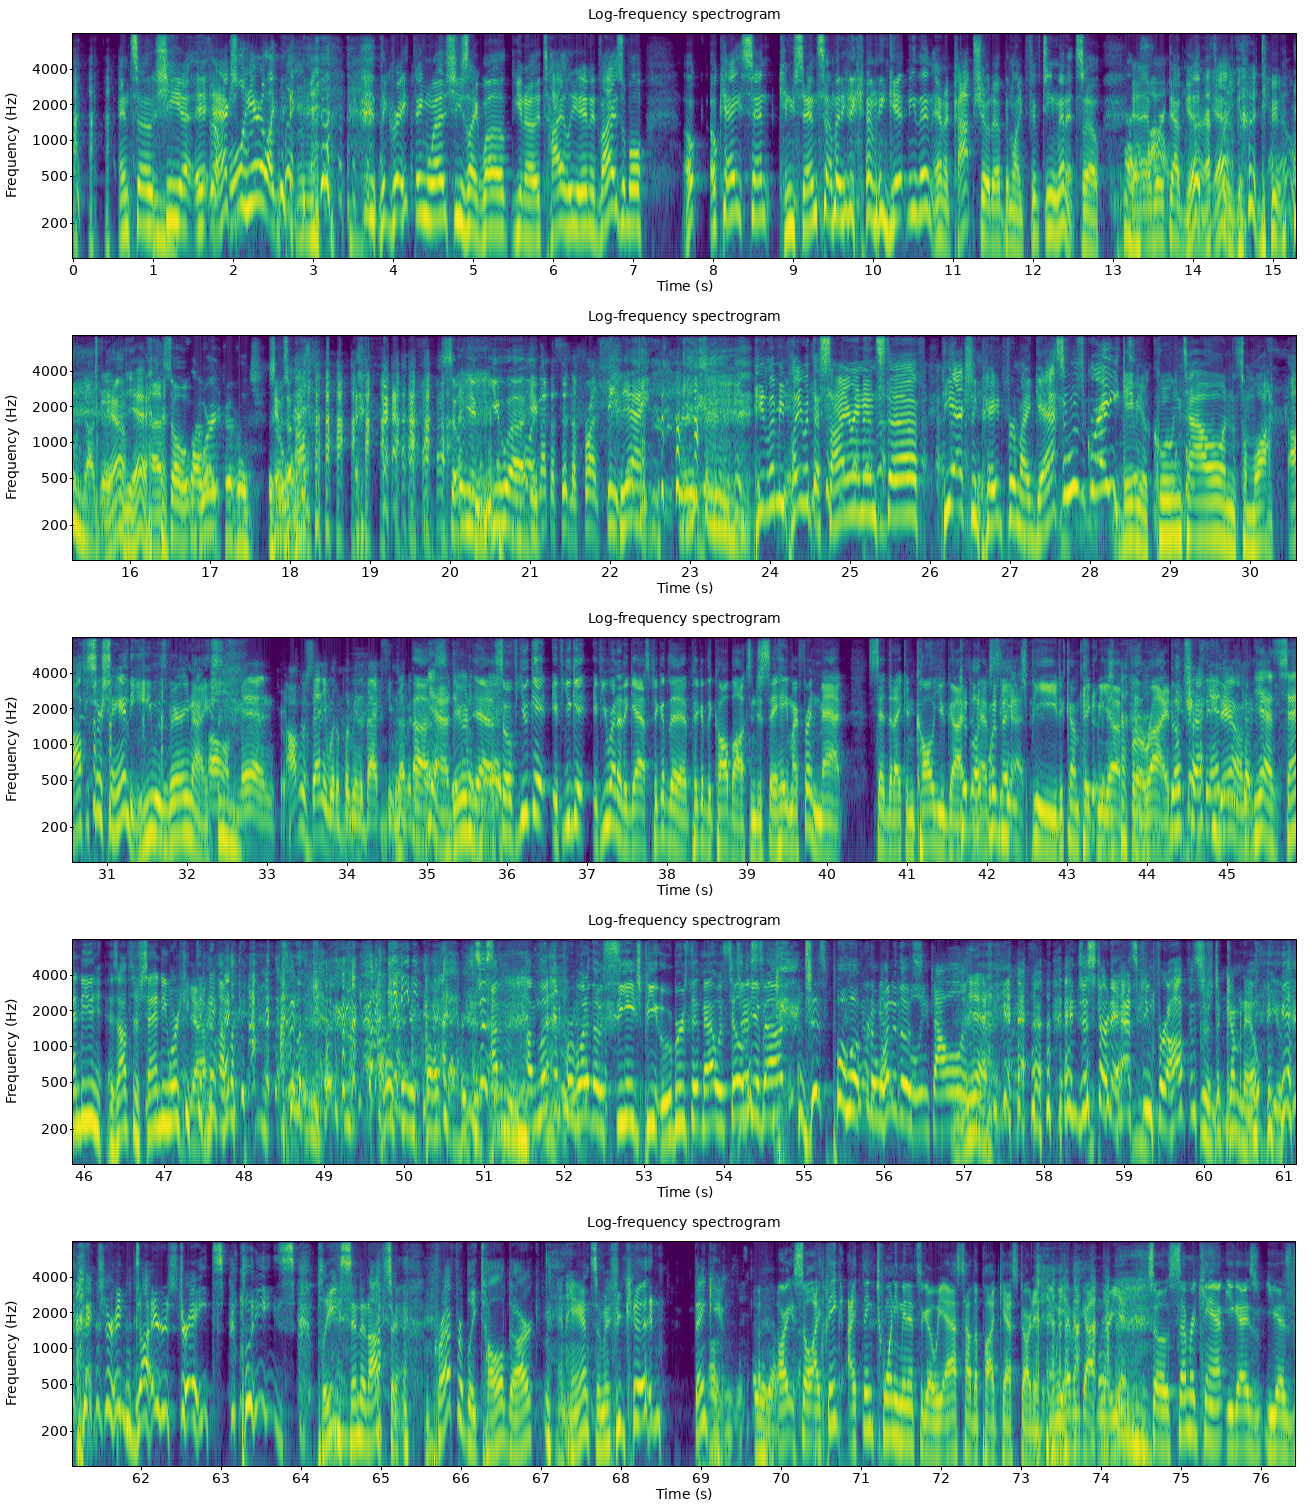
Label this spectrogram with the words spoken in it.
And so she uh, it Is there a actually, here? Like, the great thing was, she's like, "Well, you know, it's highly inadvisable." Oh, okay. Send. Can you send somebody to come and get me then? And a cop showed up in like 15 minutes, so uh, it worked out good. That's yeah. pretty good, dude. that worked out good. Yeah. Yeah. Uh, so It's we're white privilege. It was- so if you uh, Oh, I if, got to sit in the front seat. Yeah. He let me play with the siren and stuff. He actually paid for my gas. It was great. Gave me a cooling towel and some water. Officer Sandy, he was very nice. Oh man, Officer Sandy would have put me in the back seat. But Uh, Yeah, dude. Yeah. So if you get if you get if you run out of gas, pick up the pick up the call box and just say, "Hey, my friend Matt said that I can call you guys Good and have with that. CHP to come pick me up for a ride." They'll track you Sandy would down. Yeah, Sandy is Officer Sandy working Yeah, today? I'm looking. I like to recall that. I'm, I'm looking for one of those CHP Ubers that Matt was telling me about. just pull over to one of those cooling towel. And Yeah. and just start asking for officers to come and help you. that you're in dire straits. Please, please send an officer, preferably tall, dark, and handsome if you could. Thank Oh, you. Jesus. There we go. All right, so I think I think 20 minutes ago we asked how the podcast started, and we haven't gotten there yet. So summer camp, you guys, you guys,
